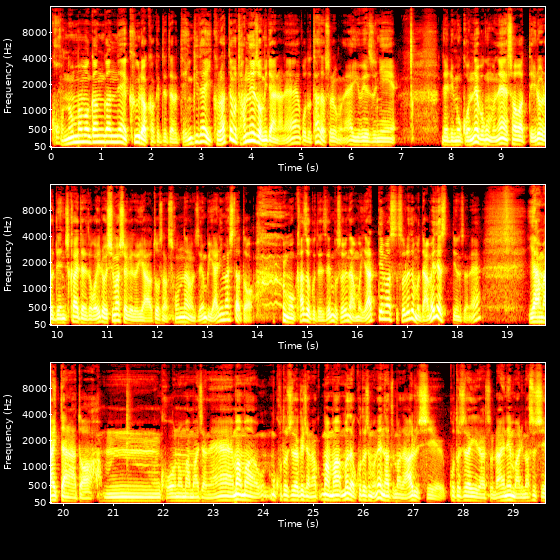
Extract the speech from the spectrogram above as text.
このままガンガンね、クーラーかけてたら電気代いくらあっても足んねえぞ、みたいなね、こと、ただそれもね、言えずに、で、リモコンね、僕もね、触っていろいろ電池変えたりとかいろいろしましたけど、いや、お父さんそんなの全部やりましたと。もう家族で全部そういうのはもうやってます。それでもダメですって言うんですよね。いや、参ったなと。うーん、このままじゃね。まあまあ、今年だけじゃなく、まあまあ、まだ今年もね、夏まだあるし、今年だけじゃ来年もありますし、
